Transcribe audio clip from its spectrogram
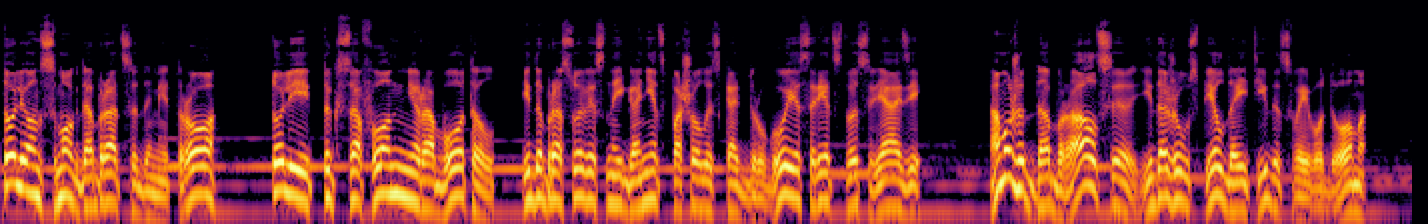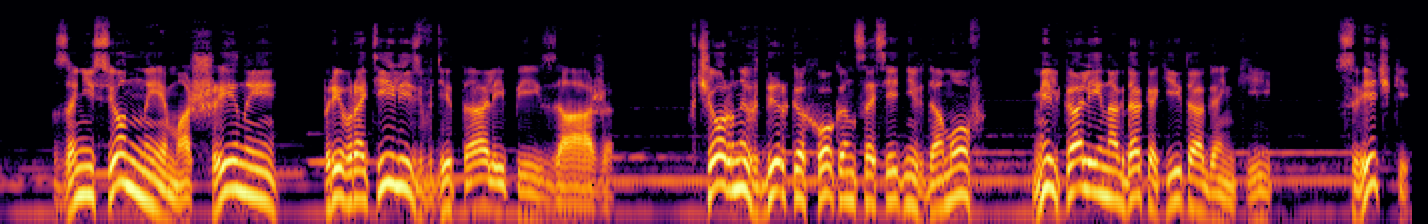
То ли он смог добраться до метро, то ли таксофон не работал, и добросовестный гонец пошел искать другое средство связи, а может, добрался и даже успел дойти до своего дома. Занесенные машины превратились в детали пейзажа. В черных дырках окон соседних домов мелькали иногда какие-то огоньки. Свечки,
